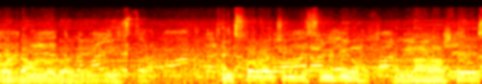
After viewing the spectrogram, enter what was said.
और डाउनलोड हो जाएगी इस तरह। Thanks for watching this video अल्लाह हाफिज़।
